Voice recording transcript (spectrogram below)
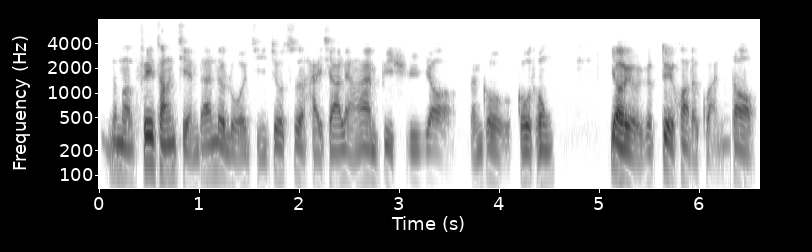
那么非常简单的逻辑就是海峡两岸必须要能够沟通，要有一个对话的管道。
